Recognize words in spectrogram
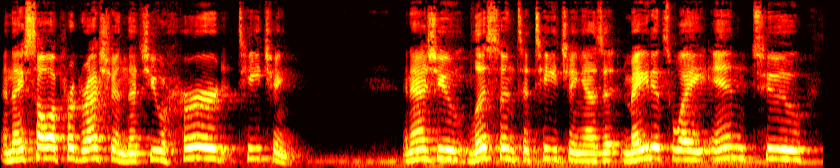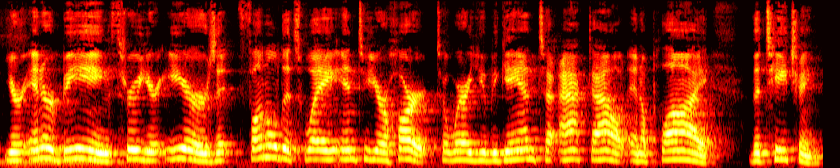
And they saw a progression that you heard teaching. And as you listened to teaching, as it made its way into your inner being through your ears, it funneled its way into your heart to where you began to act out and apply the teaching.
